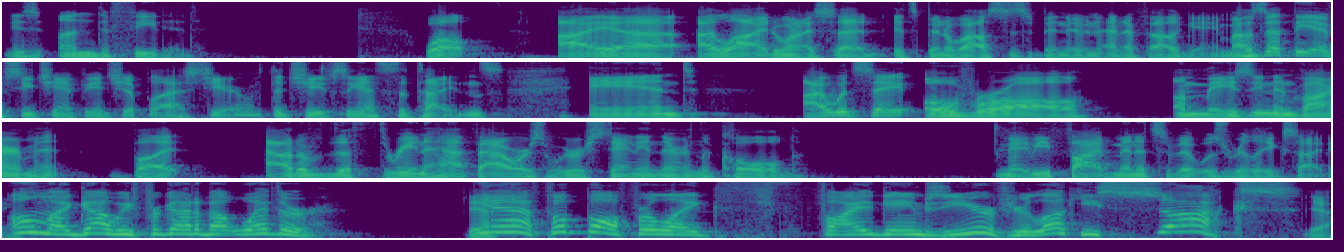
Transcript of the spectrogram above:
is undefeated. Well, I uh, I lied when I said it's been a while since I've been to an NFL game. I was at the AFC Championship last year with the Chiefs against the Titans, and I would say overall amazing environment. But out of the three and a half hours we were standing there in the cold, maybe five minutes of it was really exciting. Oh my God, we forgot about weather. Yeah. Yeah, football for like five games a year, if you're lucky, sucks. Yeah.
